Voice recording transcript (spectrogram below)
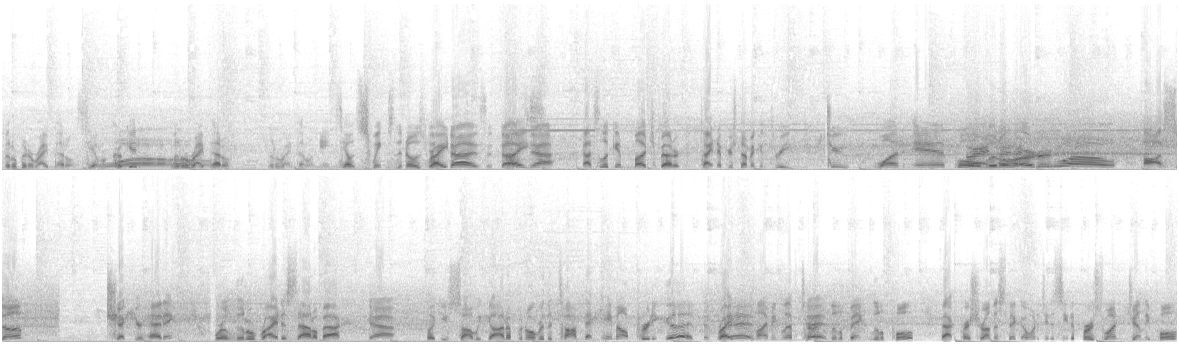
A little bit of right pedal. See how we're crooked? Little right pedal. Little right pedal. See how it swings the nose right? It does, it does, nice. yeah. That's looking much better. Tighten up your stomach in three, two, one, and pull right, a little right, harder. Whoa. Awesome. Check your heading. We're a little right of saddleback. Yeah. But you saw we got up and over the top. That came out pretty good. It right? Did. Climbing left turn, little bank, little pull. Back pressure on the stick. I wanted you to see the first one. Gently pull.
